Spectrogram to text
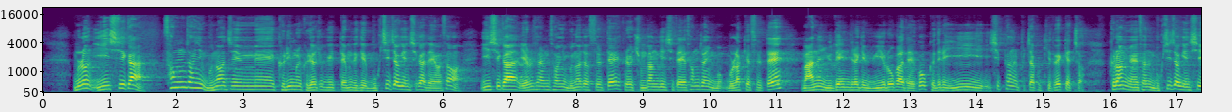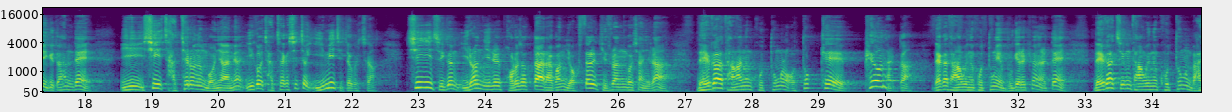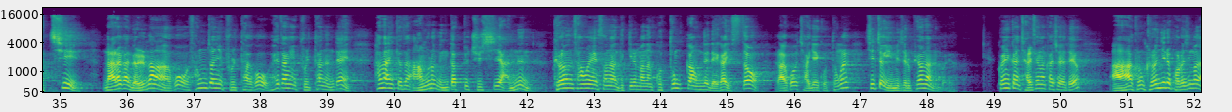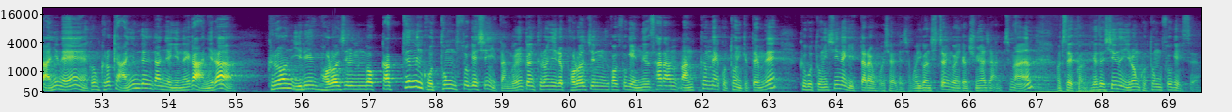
물론 이 시가 성전이 무너짐의 그림을 그려주기 때문에 되게 묵시적인 시가 되어서 이 시가 예루살렘 성이 무너졌을 때 그리고 중간기 시대에 성전이 몰락했을 때 많은 유대인들에게 위로가 되고 그들이 이 시편을 붙잡고 기도했겠죠. 그런 면에서는 묵시적인 시이기도 한데 이 시 자체로는 뭐냐 하면 이거 자체가 시적 이미지죠. 그렇죠? 시인이 지금 이런 일을 벌어졌다라고 하는 역사를 기술하는 것이 아니라 내가 당하는 고통을 어떻게 표현할까? 내가 당하고 있는 고통의 무게를 표현할 때 내가 지금 당하고 있는 고통은 마치 나라가 멸망하고 성전이 불타고 회당이 불타는데 하나님께서는 아무런 응답도 주시지 않는 그런 상황에서나 느낄 만한 고통 가운데 내가 있어 라고 자기의 고통을 실적 이미지로 표현하는 거예요. 그러니까 잘 생각하셔야 돼요. 아, 그럼 그런 일이 벌어진 건 아니네. 그럼 그렇게 안 힘든다는 얘기네가 아니라 그런 일이 벌어지는 것 같은 고통 속에 신이 있다는 거예요. 그러니까 그런 일이 벌어지는 것 속에 있는 사람만큼의 고통이 있기 때문에 그 고통이 신에게 있다라고 보셔야 되죠. 뭐 이건 시적인 거니까 중요하지 않지만 어찌됐건 그래서 신은 이런 고통 속에 있어요.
